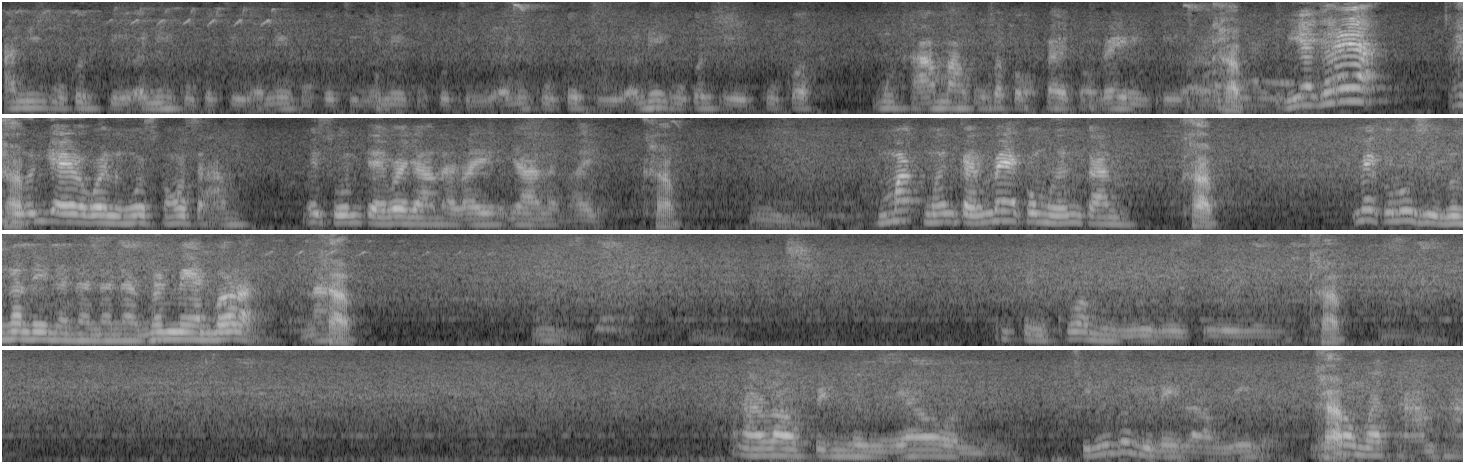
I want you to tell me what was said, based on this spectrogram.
อันนี้กูก็จืออันนี้กูก็จืออันนี้กูก็จืออันนี้กูก็จืออันนี้กูก็จืออันนี้กูก็จือกูก็มึงถามมากูก็ตอบได้ตอบได้จริงๆอะไรครับ เนี่ยแค่เนี้ยไม่ครับสนใจเราวันหนึ่งวันสองวันสามไม่สนใจว่ายานอะไรยานอะไร ครับอืมมักเหมือนกันแม่ก็เหมือนกัน ครับแม่ก็รู้สึกเหมือนกันดีนั่นนั่นนั่นมันแมนบ่ล่ะนะครับ อืมอืม มันเป็นความดีเลยสิครับ ถ้าเราเป็นหนึ่งแล้วชิ้นก็อยู่ในเรานี่แหละครับ ต้องมาถามหา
